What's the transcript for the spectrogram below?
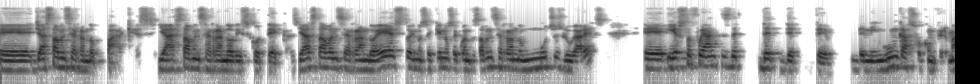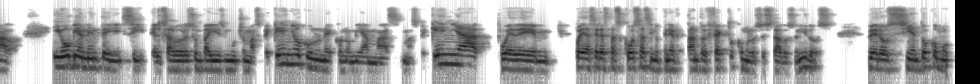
Eh, ya estaban cerrando parques, ya estaban cerrando discotecas, ya estaban cerrando esto y no sé qué, no sé cuánto, estaban cerrando muchos lugares. Eh, y esto fue antes de, de, de, de, ningún caso confirmado. Y obviamente, sí, El Salvador es un país mucho más pequeño, con una economía más, más pequeña, puede, puede hacer estas cosas y no tener tanto efecto como los Estados Unidos. Pero siento como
